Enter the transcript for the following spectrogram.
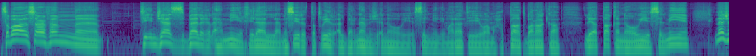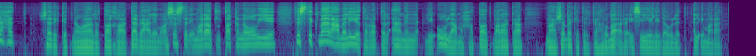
Ça va, SRFM? في إنجاز بالغ الأهمية خلال مسيرة تطوير البرنامج النووي السلمي الإماراتي ومحطات براكة للطاقة النووية السلمية نجحت شركة نوال للطاقة التابعة لمؤسسة الإمارات للطاقة النووية في استكمال عملية الربط الآمن لأولى محطات براكة مع شبكة الكهرباء الرئيسية لدولة الإمارات.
